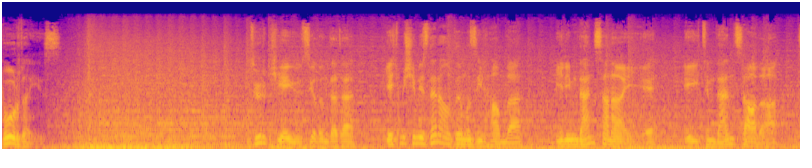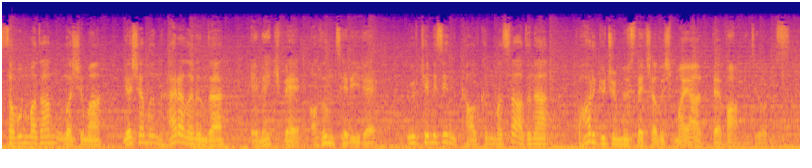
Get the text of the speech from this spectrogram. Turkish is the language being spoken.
Buradayız. Türkiye yüzyılında da geçmişimizden aldığımız ilhamla bilimden sanayiye, eğitimden sağlığa, savunmadan ulaşıma, yaşamın her alanında emek ve alın teriyle ülkemizin kalkınması adına var gücümüzle çalışmaya devam ediyoruz.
